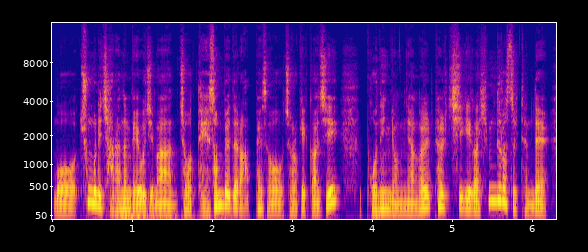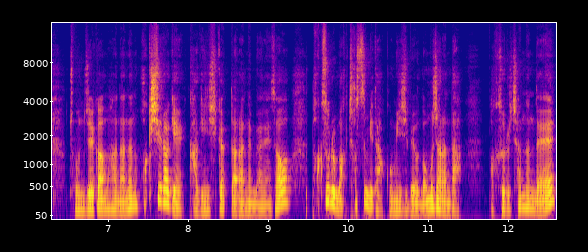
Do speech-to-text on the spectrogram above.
뭐 충분히 잘하는 배우지만 저 대선배들 앞에서 저렇게까지 본인 역량을 펼치기가 힘들었을 텐데 존재감 하나는 확실하게 각인시켰다라는 면에서 박수를 막 쳤습니다. 고민시 배우 너무 잘한다. 박수를 쳤는데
